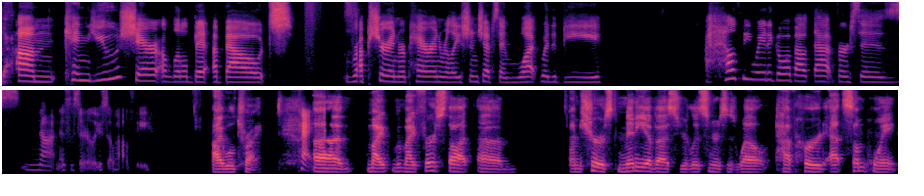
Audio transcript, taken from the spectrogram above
Yeah. Um, can you share a little bit about rupture and repair in relationships and what would be a healthy way to go about that versus not necessarily so healthy? I will try. Okay. Uh, my my first thought, um, I'm sure many of us, your listeners as well, have heard at some point,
